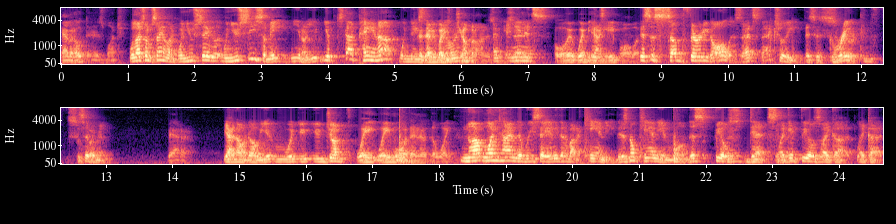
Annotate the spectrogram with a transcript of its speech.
have it out there as much well, that's what I'm saying. Like when you say, when you see some, eight, you know, you, you start paying up when they because everybody's you know I jumping mean? on it. And, and then it's oh we're, we're behind the eight ball, but this is sub thirty dollars. That's actually this is great super, super better. Yeah, no, no. You would you you jumped. Way way more than the, white. Not one time did we say anything about a candy. There's no candy involved. This feels mm-hmm. dense. Like mm-hmm. it feels like a like a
